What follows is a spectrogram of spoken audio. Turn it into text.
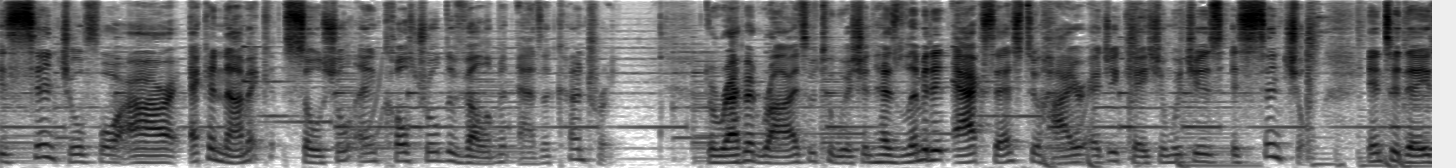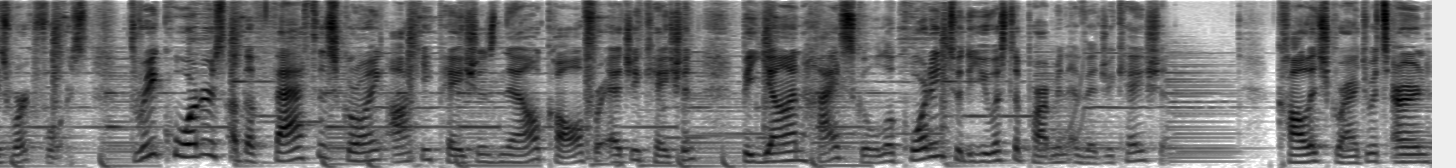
essential for our economic, social, and cultural development as a country. The rapid rise of tuition has limited access to higher education, which is essential in today's workforce. Three quarters of the fastest growing occupations now call for education beyond high school, according to the U.S. Department of Education college graduates earn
